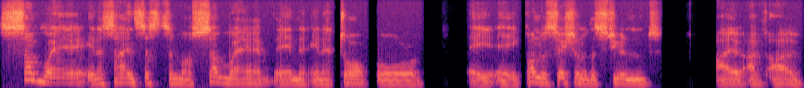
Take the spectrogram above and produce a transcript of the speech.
somewhere in a science system or somewhere in, in a talk or a, a conversation with a student, I, have I've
